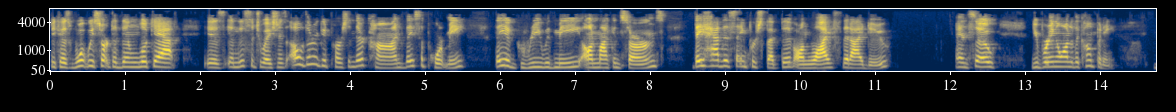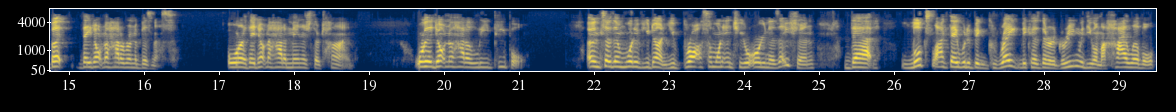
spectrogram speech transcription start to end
Because what we start to then look at is in this situation is, oh, they're a good person, they're kind, they support me, they agree with me on my concerns, they have the same perspective on life that I do. And so you bring them onto the company, but they don't know how to run a business, or they don't know how to manage their time, or they don't know how to lead people, and so then what have you done? You've brought someone into your organization that looks like they would have been great because they're agreeing with you on the high level,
